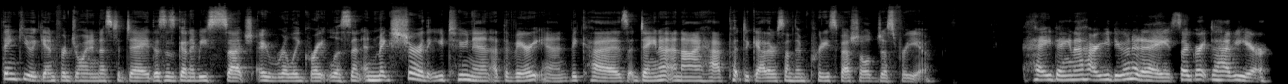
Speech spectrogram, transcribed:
Thank you again for joining us today. This is going to be such a really great listen. And make sure that you tune in at the very end because Dana and I have put together something pretty special just for you. Hey, Dana, how are you doing today? It's so great to have you here.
